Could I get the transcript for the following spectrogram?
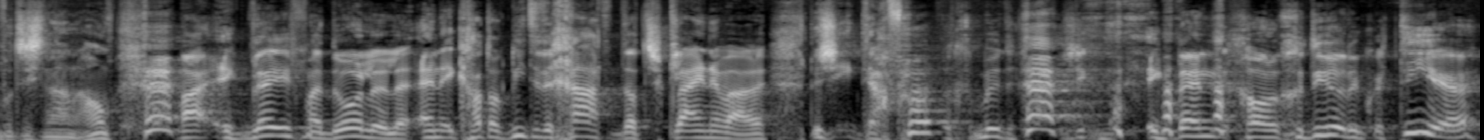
wat is er nou aan de hand? Maar ik bleef maar doorlullen. En ik had ook niet in de gaten dat ze kleiner waren. Dus ik dacht, van, wat gebeurt er? Dus ik, ik ben gewoon gedurende een kwartier...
